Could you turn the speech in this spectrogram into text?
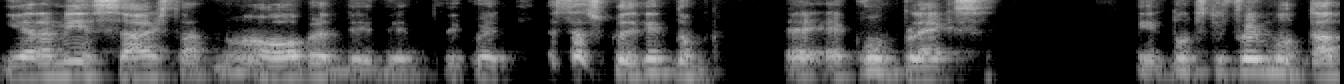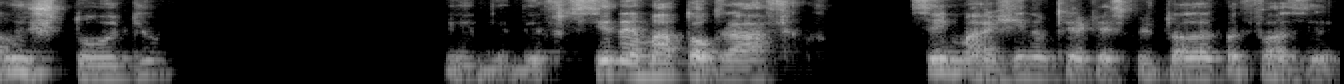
e era mensagem, está numa obra de, de, de coisa. Essas coisas que não, é, é complexa. Então, que foi montado um estúdio cinematográfico. Você imagina o que é que a espiritualidade pode fazer.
